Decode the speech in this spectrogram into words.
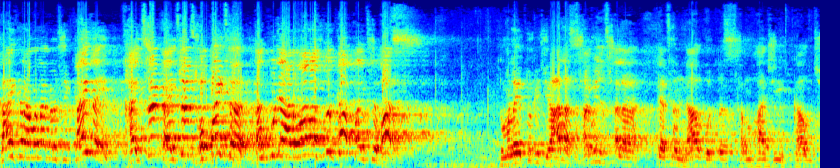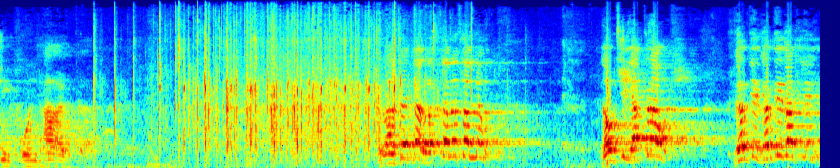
काय करावं लागेल काय नाही. खायचं खायचं झोपायचं. आणि कुणी अडवाला असतो का? पाहायचं बस. तुम्हाला येतो की ज्याला सामील झाला. त्याचं नाव होतं संभाजी कावजी कोंढाळकर. राजाच्या रस्त्यानं चालले होते. गावची यात्रा होती. गर्दी गर्दी दाटलेली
